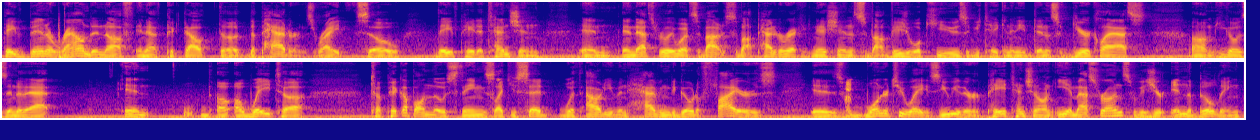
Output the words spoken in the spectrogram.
They've been around enough and have picked out the the patterns right? So they've paid attention and and that's really what it's about. It's about pattern recognition. It's about visual cues. If you've taken any Dennis LeGear class, um, he goes into that, and a, a, way to to pick up on those things, like you said, without even having to go to fires, is one or two ways. You either pay attention on EMS runs because you're in the building,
